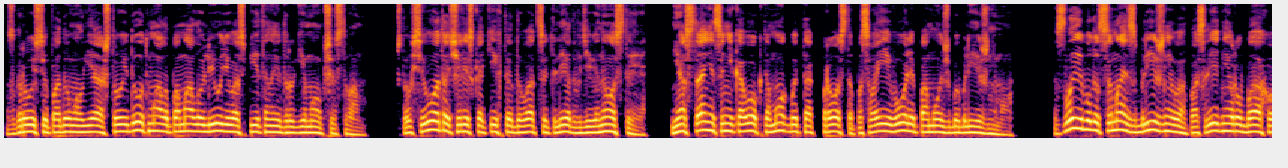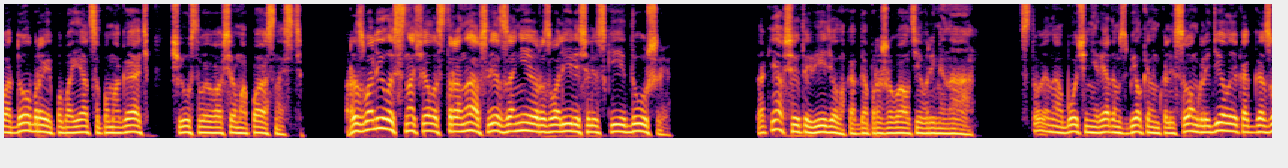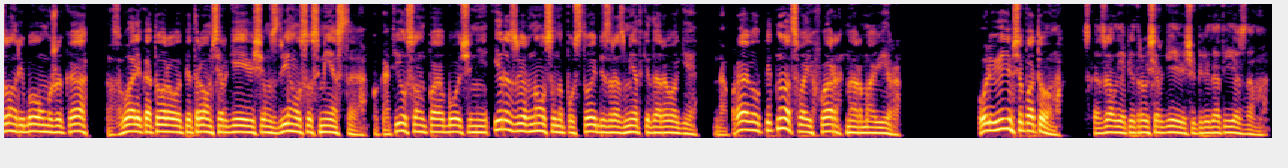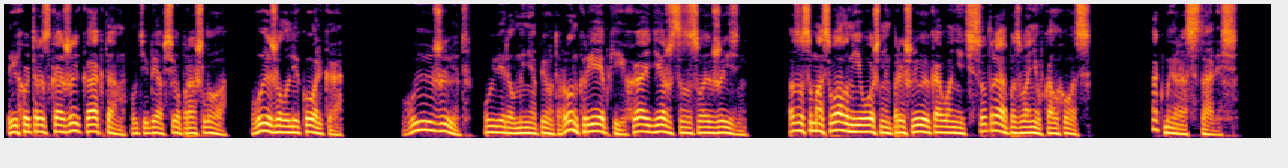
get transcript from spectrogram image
С грустью подумал я, что идут мало-помалу люди, воспитанные другим обществом, что всего-то через каких-то двадцать лет в девяностые не останется никого, кто мог бы так просто, по своей воле, помочь бы ближнему. Злые будут сымать с ближнего последнюю рубаху, а добрые побоятся помогать, чувствуя во всем опасность. Развалилась сначала страна, вслед за нею развалились людские души. Так я все это видел, когда проживал те времена. Стоя на обочине рядом с Белкиным колесом, глядел я, как газон рябого мужика, звали которого Петром Сергеевичем, сдвинулся с места. Покатился он по обочине и развернулся на пустой без разметки дороге. Направил пятно от своих фар на армавир. «Коль увидимся потом», — сказал я Петру Сергеевичу перед отъездом, — «ты хоть расскажи, как там у тебя все прошло. Выжил ли Колька?» «Выживет», — уверил меня Петр. «Он крепкий, хай держится за свою жизнь. А за самосвалом егошним пришлю я кого-нибудь. С утра позвоню в колхоз». Так мы и расстались.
